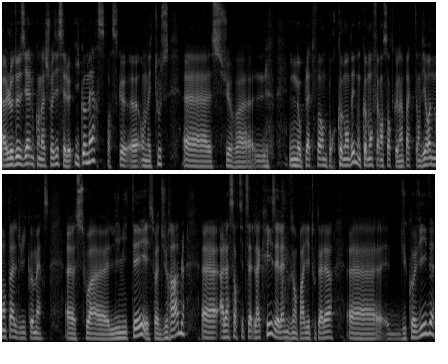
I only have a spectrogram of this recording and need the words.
Euh, le deuxième qu'on a choisi, c'est le e-commerce, parce que euh, on est tous euh, sur nos plateformes pour commander. Donc comment faire en sorte que l'impact environnemental du e-commerce soit limité et soit durable? à la sortie de la crise, Hélène, vous en parliez tout à l'heure du Covid,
